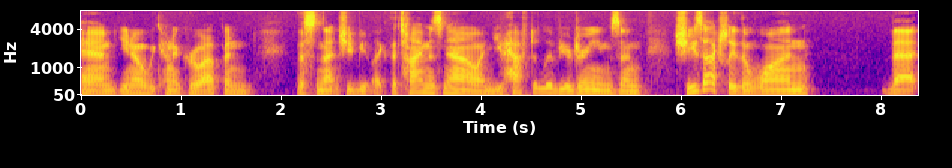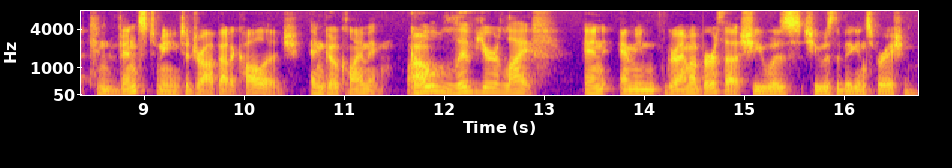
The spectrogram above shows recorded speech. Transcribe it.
And, you know, we kind of grew up and this and that. And she'd be like, the time is now and you have to live your dreams. And she's actually the one that convinced me to drop out of college and go climbing. Wow. Go live your life. And I mean, Grandma Bertha, she was she was the big inspiration.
